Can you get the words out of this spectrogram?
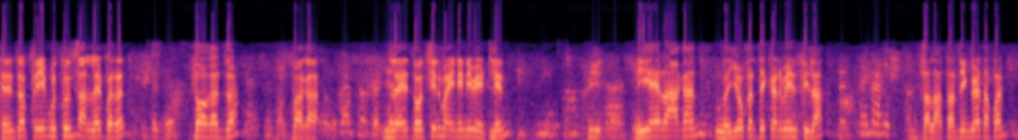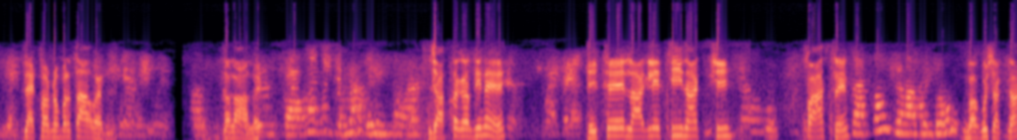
त्यांचा प्रेम उतून चाललाय परत. दोघांचा. बघा. लय दोन तीन महिन्यांनी भेटले ही आहे रागान. यो करते कन्व्हेन्स तिला चला आता निघूयात आपण. प्लॅटफॉर्म नंबर सहा वर चला आलोय. जास्त गर्दी नाही. इथे लागले तीन आठची. पाच ट्रेन बघू शकता.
